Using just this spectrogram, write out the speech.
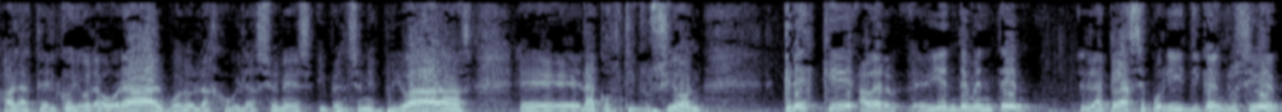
Hablaste del Código Laboral, bueno, las jubilaciones y pensiones privadas, eh, la Constitución. ¿Crees que, a ver, evidentemente la clase política, inclusive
